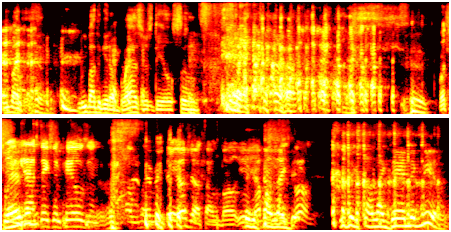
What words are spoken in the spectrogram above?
We about, to, we about to get a Brazzers deal soon. Between Yeah, gas station pills and uh, everything else y'all talking about, yeah, y'all about sound to like get. You nigga sound like Dan McNeil.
